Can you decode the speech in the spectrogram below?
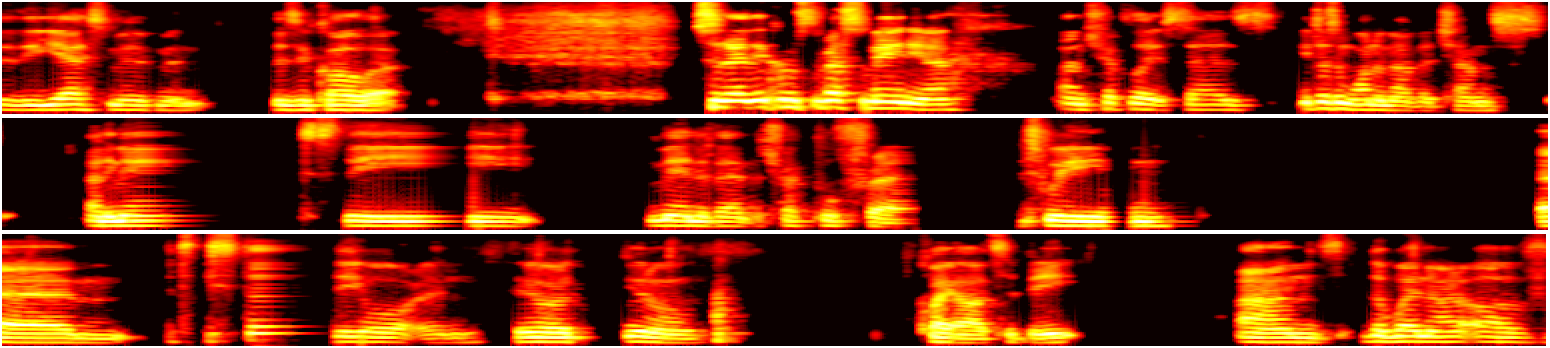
the, the Yes movement, as they call it. So then it comes to WrestleMania, and Triple H says he doesn't want another chance, and he makes the main event a triple threat between um, Batista and Orton, who are you know quite hard to beat, and the winner of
